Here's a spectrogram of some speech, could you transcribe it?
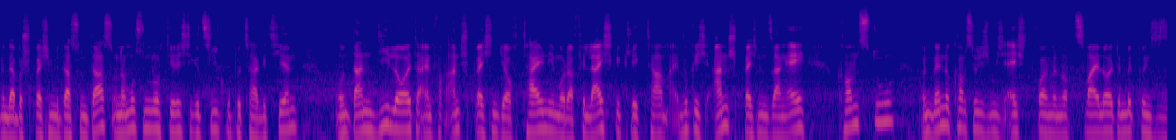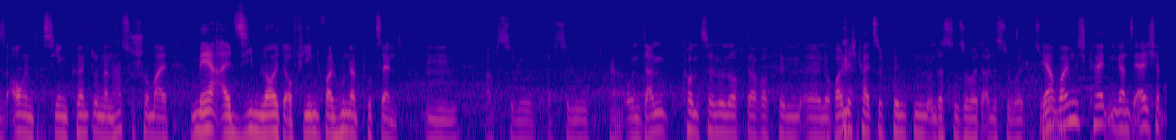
und da besprechen wir das und das und dann musst du nur noch die richtige Zielgruppe targetieren und dann die Leute einfach ansprechen, die auf Teilnehmen oder vielleicht geklickt haben, wirklich ansprechen und sagen, ey, kommst du? Und wenn du kommst, würde ich mich echt freuen, wenn du noch zwei Leute mitbringst, die das auch interessieren könnte und dann hast du schon mal mehr als sieben Leute, auf jeden Fall 100 Prozent. Mhm. Absolut, absolut. Ja. Und dann kommt es ja nur noch darauf hin, äh, eine Räumlichkeit zu finden und das und soweit alles soweit zu Ja, Räumlichkeiten, ganz ehrlich, ich habe,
